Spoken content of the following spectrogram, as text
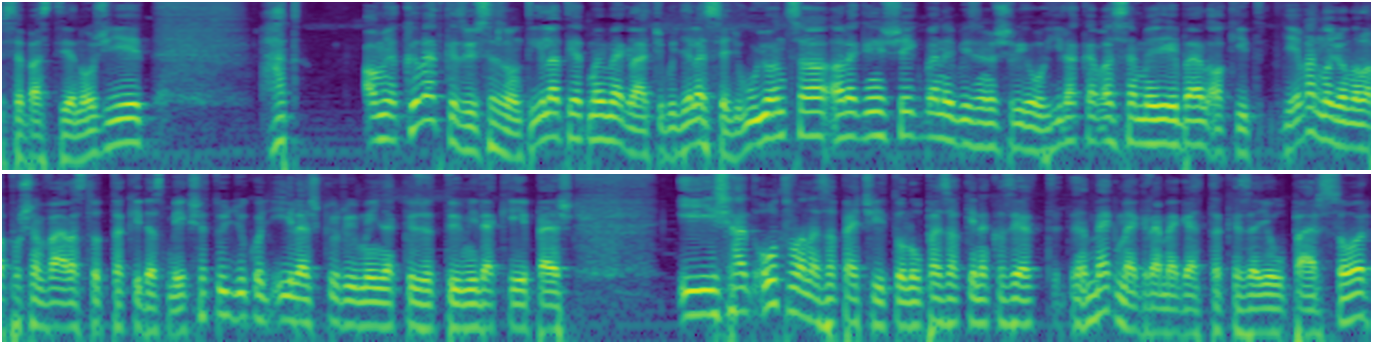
Sebastian Ozsiét. Hát ami a következő szezont illeti, hát majd meglátjuk, ugye lesz egy újonca a legénységben, egy bizonyos Rio Hirakawa személyében, akit nyilván nagyon alaposan választottak ki, de azt mégse tudjuk, hogy éles körülmények között ő mire képes. És hát ott van ez a Pecsító López, akinek azért meg-megremegett a keze jó párszor.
